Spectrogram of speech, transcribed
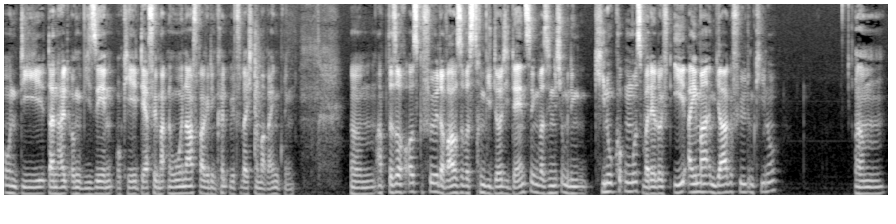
und die dann halt irgendwie sehen, okay, der Film hat eine hohe Nachfrage, den könnten wir vielleicht nochmal reinbringen. Ähm, hab das auch ausgefüllt. Da war auch sowas drin wie Dirty Dancing, was ich nicht unbedingt im Kino gucken muss, weil der läuft eh einmal im Jahr gefühlt im Kino. Ähm,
